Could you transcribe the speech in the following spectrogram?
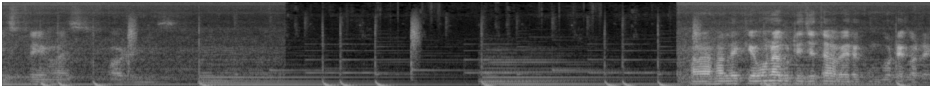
is famous for its হলে কি ওনাগুটি যেতে হবে এরকম বোটে করে।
